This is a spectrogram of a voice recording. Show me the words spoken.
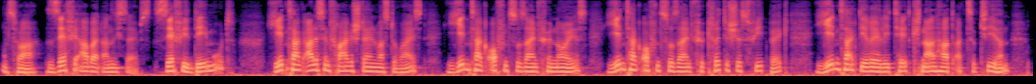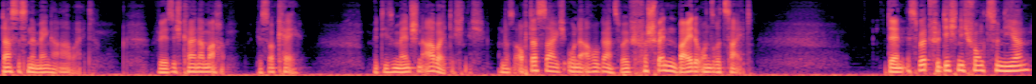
Und zwar sehr viel Arbeit an sich selbst, sehr viel Demut, jeden Tag alles in Frage stellen, was du weißt, jeden Tag offen zu sein für Neues, jeden Tag offen zu sein für kritisches Feedback, jeden Tag die Realität knallhart akzeptieren, das ist eine Menge Arbeit. Will sich keiner machen. Ist okay. Mit diesen Menschen arbeite ich nicht. Und das, auch das sage ich ohne Arroganz, weil wir verschwenden beide unsere Zeit. Denn es wird für dich nicht funktionieren,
